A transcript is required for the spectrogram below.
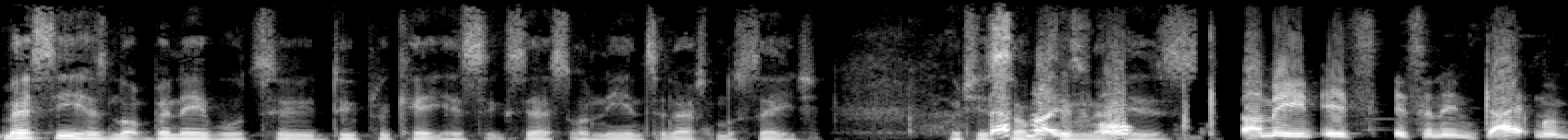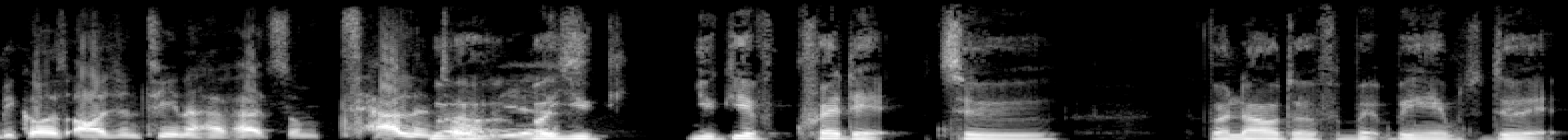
Messi has not been able to duplicate his success on the international stage, which is That's something that is. I mean, it's it's an indictment because Argentina have had some talent over the years. but you you give credit to Ronaldo for being able to do it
